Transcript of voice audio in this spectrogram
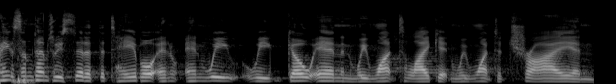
I think sometimes we sit at the table and, and we, we go in and we want to like it and we want to try and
